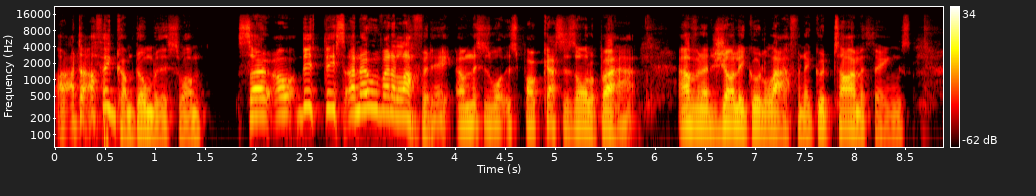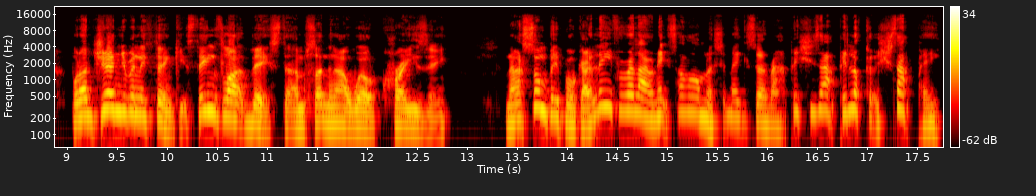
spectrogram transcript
I, I, think I'm done with this one. So oh, this, this, I know we've had a laugh at it, and this is what this podcast is all about: having a jolly good laugh and a good time of things. But I genuinely think it's things like this that are sending our world crazy. Now, some people go, "Leave her alone. It's harmless. It makes her happy. She's happy. Look at her. She's happy.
